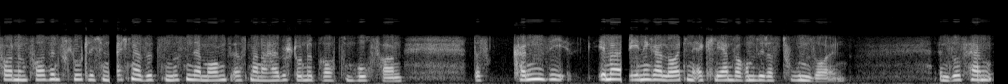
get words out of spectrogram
vor einem vorsinnflutlichen Rechner sitzen müssen, der morgens erstmal eine halbe Stunde braucht zum Hochfahren. Das können sie immer weniger Leuten erklären, warum sie das tun sollen. Insofern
